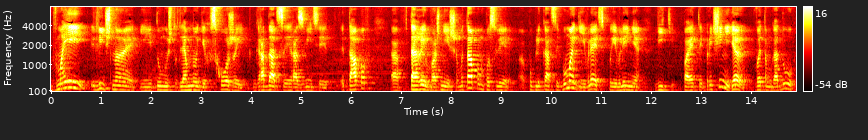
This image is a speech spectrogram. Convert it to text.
В моей личной и думаю, что для многих схожей градации развития этапов э, вторым важнейшим этапом после э, публикации бумаги является появление Вики. По этой причине я в этом году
